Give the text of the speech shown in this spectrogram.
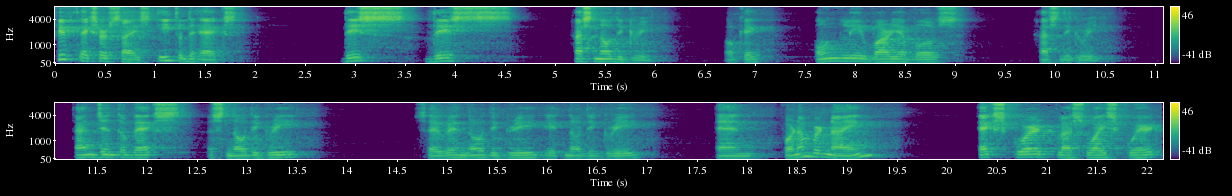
fifth exercise, e to the x, this, this has no degree. Okay? Only variables has degree. Tangent of x has no degree. 7 no degree, 8 no degree. And for number 9, x squared plus y squared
